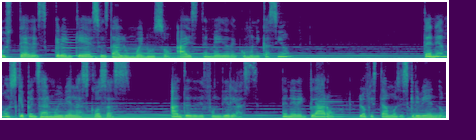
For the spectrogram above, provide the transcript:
ustedes creen que eso es darle un buen uso a este medio de comunicación? Tenemos que pensar muy bien las cosas antes de difundirlas, tener en claro lo que estamos escribiendo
